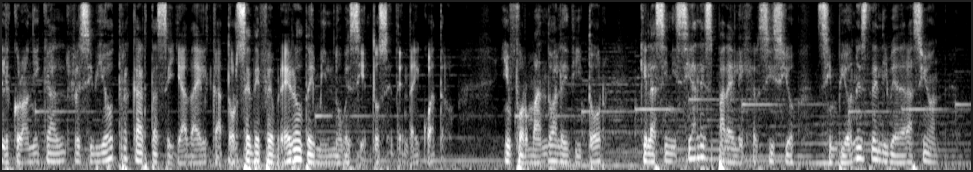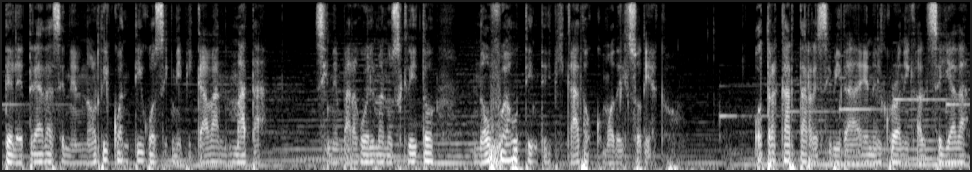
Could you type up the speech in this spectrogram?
El Chronicle recibió otra carta sellada el 14 de febrero de 1974, informando al editor que las iniciales para el ejercicio Simbiones de Liberación, deletreadas en el nórdico antiguo, significaban mata. Sin embargo, el manuscrito no fue autentificado como del zodiaco. Otra carta recibida en el Chronicle sellada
